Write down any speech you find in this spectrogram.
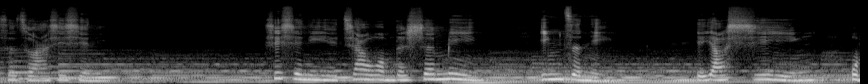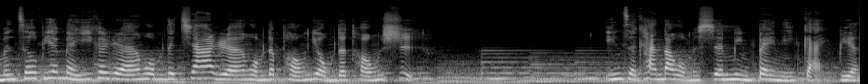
是主啊，谢谢你，谢谢你也叫我们的生命因着你，也要吸引我们周边每一个人，我们的家人、我们的朋友、我们的同事，因着看到我们生命被你改变。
